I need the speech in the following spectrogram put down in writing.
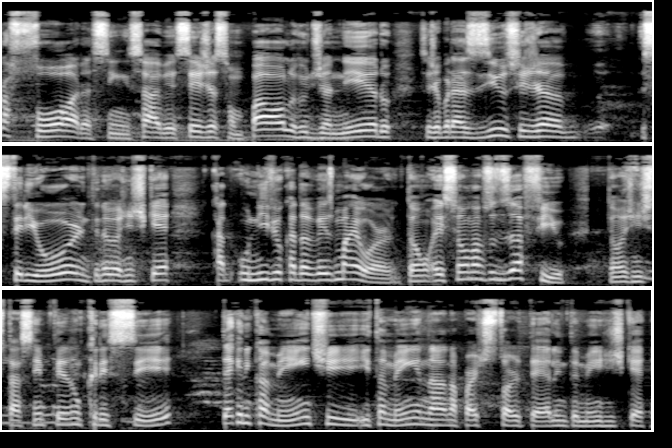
para fora, assim, sabe? Seja São Paulo, Rio de Janeiro, seja Brasil, seja exterior, entendeu? A gente quer o nível cada vez maior. Então, esse é o nosso desafio. Então, a gente está sempre querendo crescer tecnicamente e também na, na, parte de storytelling também. A gente quer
